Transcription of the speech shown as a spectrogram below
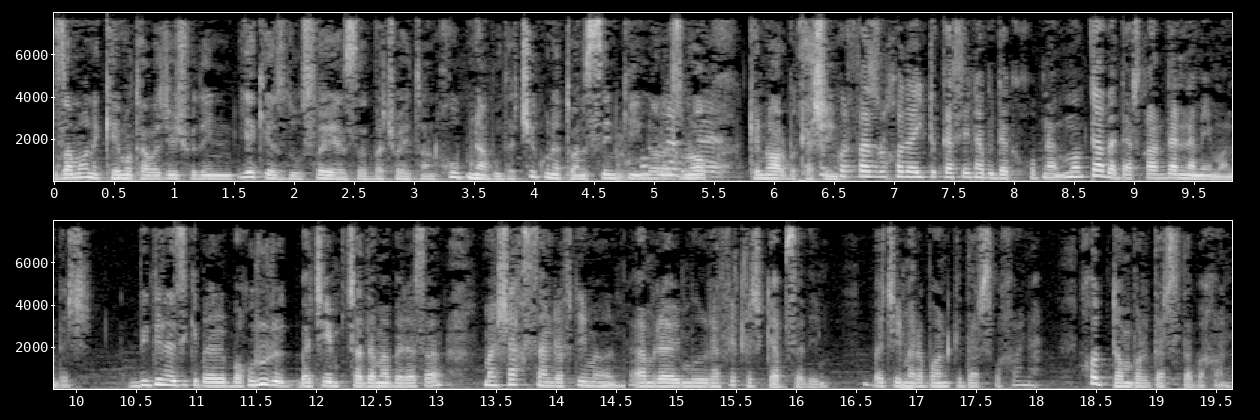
زمانی که متوجه شدین یکی از دوستای از بچه‌هایتان خوب نبوده چگونه تانستین که اینا را از اونا کنار بکشین شکر فضل خدایی تو کسی نبوده که خوب نه ممتا به درس خواندن نمیماندش بدون از اینکه به غرور بچه صدمه برسن ما شخصا رفتیم امر رفیقش گپ زدیم بچه مربان که درس بخوانه خودتان برو درس تا بخوان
